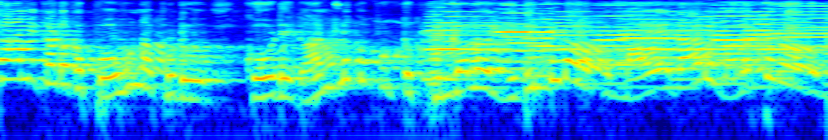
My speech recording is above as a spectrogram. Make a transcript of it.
సాని కడకు పోవునప్పుడు కోడి గాంట్లకు పుట్టు పుల్లలో ఇది కూడా ఒక మాయదారి మనకు రోగం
